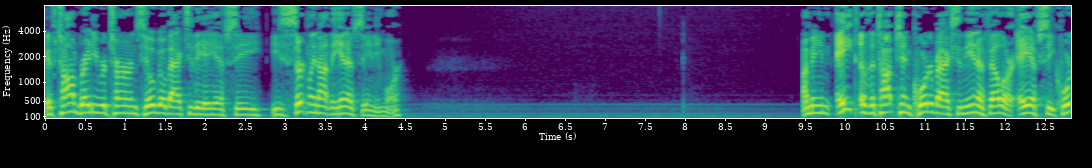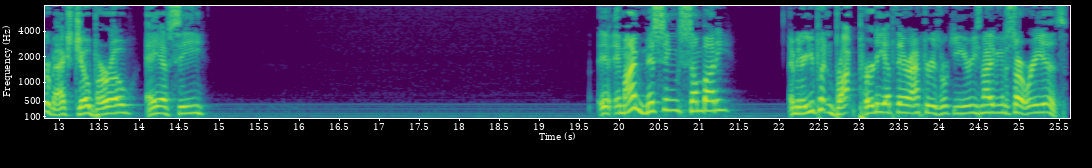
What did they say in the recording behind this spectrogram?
If Tom Brady returns, he'll go back to the AFC. He's certainly not in the NFC anymore. I mean, eight of the top 10 quarterbacks in the NFL are AFC quarterbacks. Joe Burrow, AFC. Am I missing somebody? I mean, are you putting Brock Purdy up there after his rookie year? He's not even going to start where he is.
